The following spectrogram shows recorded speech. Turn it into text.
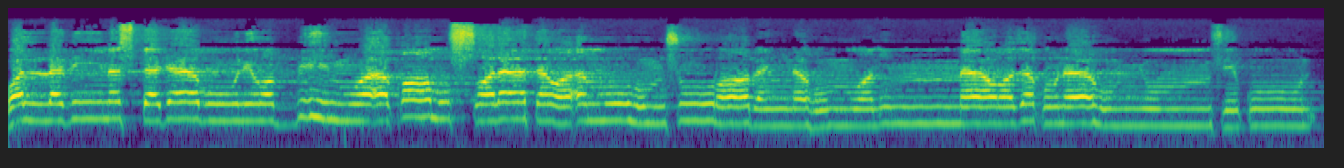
والذين استجابوا لربهم وأقاموا الصلاة وأمرهم شورى بينهم ومما رزقناهم ينفقون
